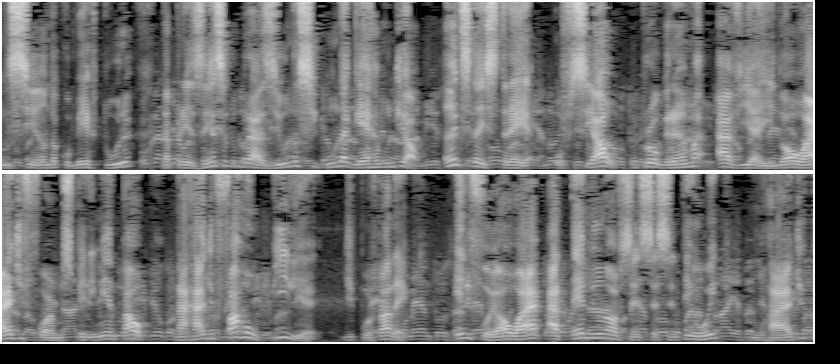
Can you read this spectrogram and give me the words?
iniciando a cobertura da presença do Brasil na Segunda Guerra Mundial. Antes da estreia oficial, o programa havia ido ao ar de forma experimental na Rádio Farroupilha de Porto Alegre. Ele foi ao ar até 1968 no rádio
